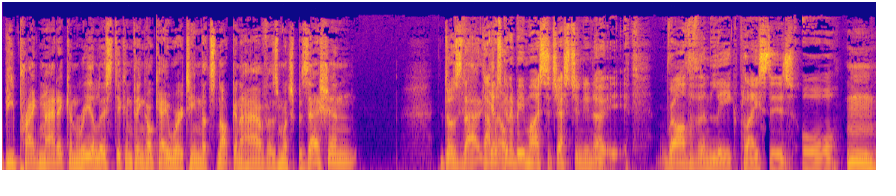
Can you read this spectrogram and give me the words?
be pragmatic and realistic and think, okay, we're a team that's not going to have as much possession? Does that That you was know, going to be my suggestion, you know, rather than league places or Hmm.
